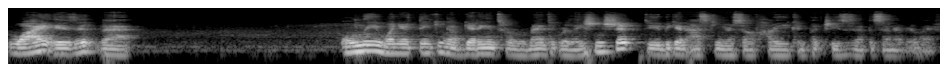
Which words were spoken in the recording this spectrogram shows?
why is it that only when you're thinking of getting into a romantic relationship do you begin asking yourself how you can put Jesus at the center of your life?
